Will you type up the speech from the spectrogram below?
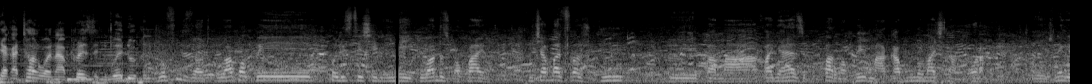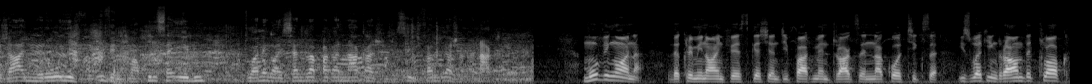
yakataurwa napresident wedu. Ndinofungidzira kuti kuvakwa kwepolice station ineyi kuvandudzwa kwayo zvikuru eh, panyaya dzekuparwa kwemhaka muno Eh, zvinenge zvaanyorewo even kumapurisa edu kuti vanenge vachishandira pakanaka zvinhu zvese zvichifambira zvakanaka Moving on, the Criminal Investigation Department, Drugs and Narcotics, is working round the clock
